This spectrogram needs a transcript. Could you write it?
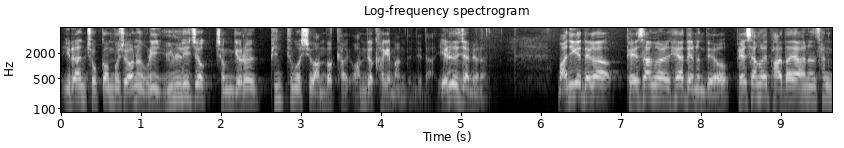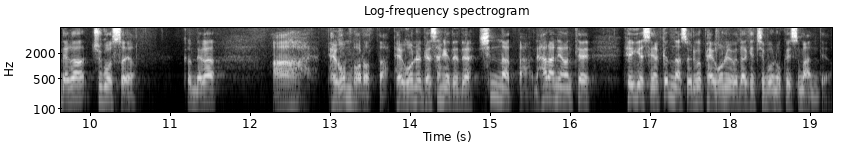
이러한 조건부 조항은 우리 윤리적 정결을 빈틈없이 완벽하, 완벽하 게 만듭니다. 예를 들자면은 만약에 내가 배상을 해야 되는데요. 배상을 받아야 하는 상대가 죽었어요. 그럼 내가 아, 100원 벌었다. 100원을 배상해야 되는데 신났다. 하나님한테 회개했으니까 끝났어. 그리고 100원을 여기다 이렇게 집어넣고 있으면 안 돼요.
